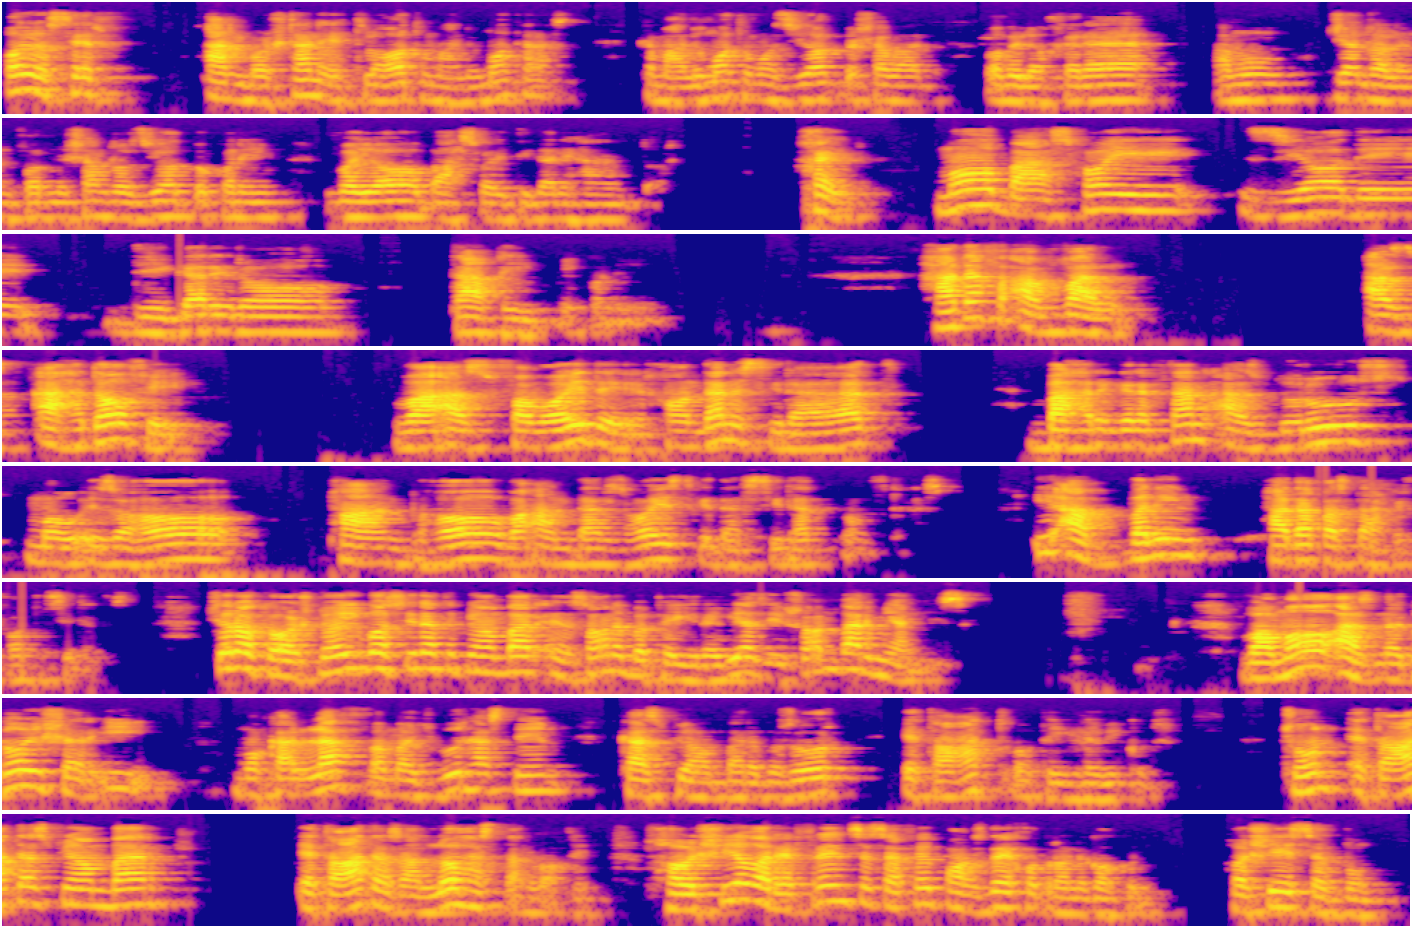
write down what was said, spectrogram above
آیا صرف انباشتن اطلاعات و معلومات است که معلومات ما زیاد بشود و بالاخره همون جنرال انفورمیشن را زیاد بکنیم و یا بحث های دیگری هم داریم. خیر ما بحث های زیاد دیگری را تعقیب می‌کنیم. هدف اول از اهداف و از فواید خواندن سیرت بهره گرفتن از دروس موعظه ها پندها و اندرزهایی است که در سیرت گفته است. این اولین هدف از تحقیقات سیرت است. چرا که آشنایی با سیرت پیامبر انسان به پیروی از ایشان برمیانگیزد و ما از نگاه شرعی مکلف و مجبور هستیم که از پیامبر بزرگ اطاعت و پیروی کنیم. چون اطاعت از پیامبر اطاعت از الله هست در واقع. حاشیه و رفرنس صفحه 15 خود را نگاه کنید حاشیه سوم.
